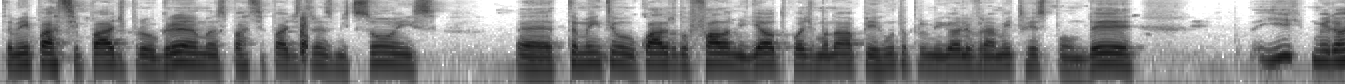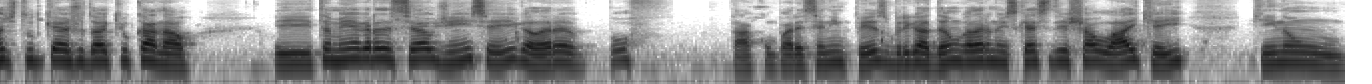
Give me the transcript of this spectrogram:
Também participar de programas, participar de transmissões. É, também tem o quadro do Fala Miguel, tu pode mandar uma pergunta para o Miguel Livramento responder. E o melhor de tudo que é ajudar aqui o canal. E também agradecer a audiência aí, galera. Pô, tá comparecendo em peso. Brigadão, galera. Não esquece de deixar o like aí. Quem não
